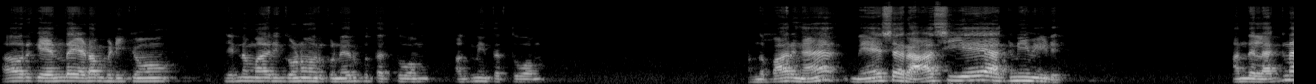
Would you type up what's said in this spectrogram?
அவருக்கு எந்த இடம் பிடிக்கும்? என்ன மாதிரி குணம் இருக்கும்? நெருப்பு தத்துவம் அக்னி தத்துவம். அங்க பாருங்க மேஷ ராசியே அக்னி வீடு. அந்த லக்ன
